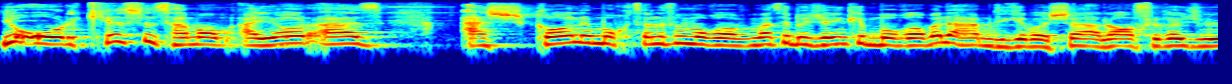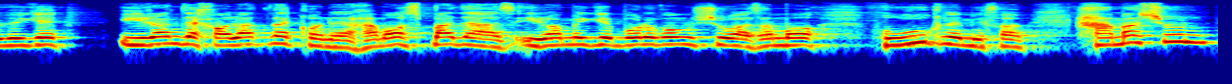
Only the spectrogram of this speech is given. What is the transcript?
یه ارکستر تمام ایار از اشکال مختلف مقاومت به جای اینکه مقابل همدیگه باشه. الان آفریقای جنوبی بگه ایران دخالت نکنه. حماس بد از ایران بگه برو گم شو. اصلا ما حقوق نمی‌خوام همشون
